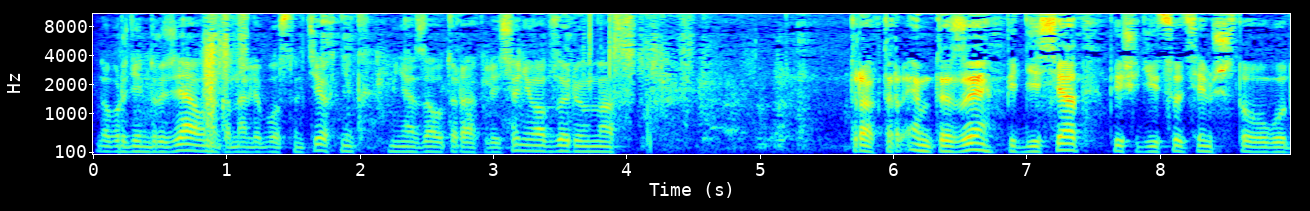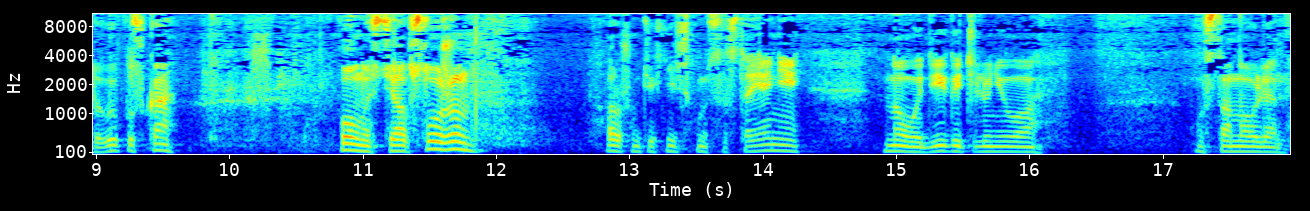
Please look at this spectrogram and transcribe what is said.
Добрый день, друзья! Вы на канале Boston Техник. Меня зовут Ираклий. Сегодня в обзоре у нас трактор МТЗ 50 1976 года выпуска. Полностью обслужен, в хорошем техническом состоянии. Новый двигатель у него установлен.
